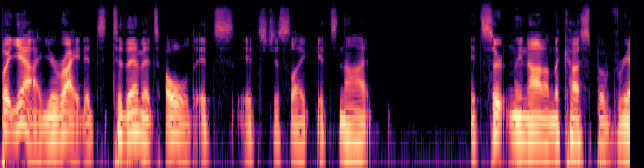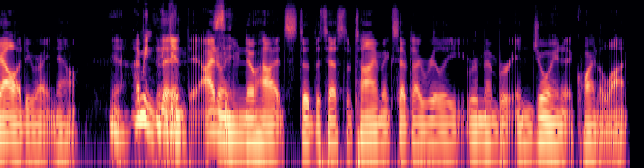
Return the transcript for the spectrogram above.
but yeah you're right it's to them it's old it's it's just like it's not it's certainly not on the cusp of reality right now Yeah. I mean, again, i don't even know how it stood the test of time except i really remember enjoying it quite a lot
